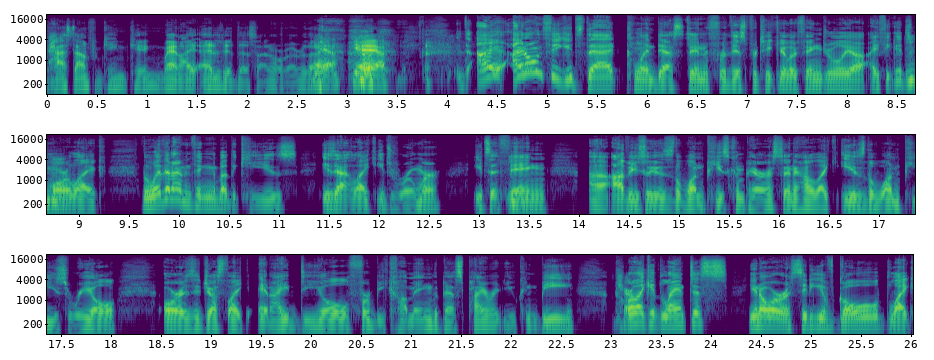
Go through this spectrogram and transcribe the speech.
Passed down from king to king? Man, I edited this. I don't remember that. Yeah. Yeah, yeah. I, I don't think it's that clandestine for this particular thing, Julia. I think it's Mhm. more like the way that I've been thinking about the keys is that like it's rumor, it's a thing. Uh, obviously, this is the One Piece comparison. How like is the One Piece real, or is it just like an ideal for becoming the best pirate you can be, Sure. or like Atlantis, you know, or a city of gold? Like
